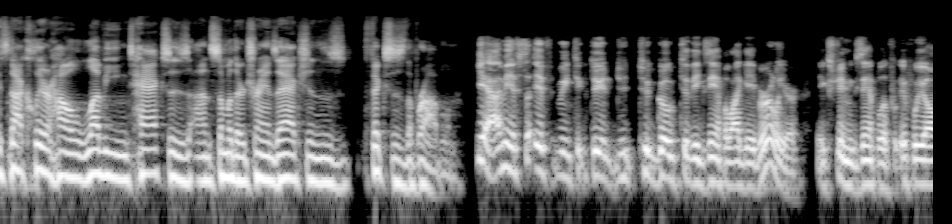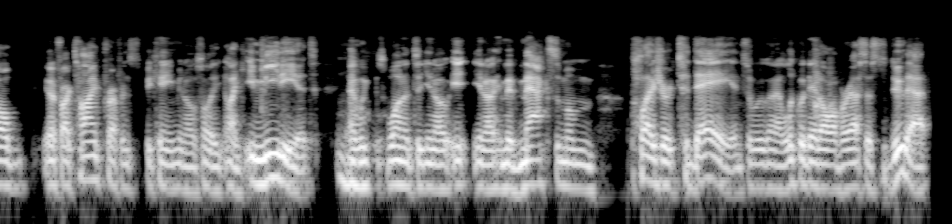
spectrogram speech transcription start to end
It's not clear how levying taxes on some of their transactions fixes the problem. Yeah, I mean, if, if I mean, to, to, to go to the example I gave earlier, extreme example, if, if we all, you know, if our time preference became, you know, something like immediate, mm-hmm. and we just wanted to, you know, it, you know, have maximum pleasure today, and so we're going to liquidate all of our assets to do that.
